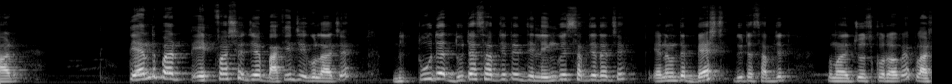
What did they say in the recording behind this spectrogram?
আর টেন্থ বা এইট ফার্স্টের যে বাকি যেগুলো আছে টুটা দুটা সাবজেক্টের যে ল্যাঙ্গুয়েজ সাবজেক্ট আছে, এর মধ্যে বেস্ট দুইটা সাবজেক্ট তোমাদের চুজ করা হবে plus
